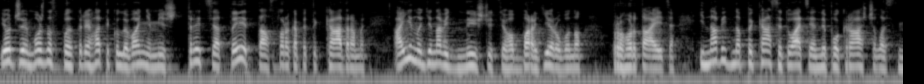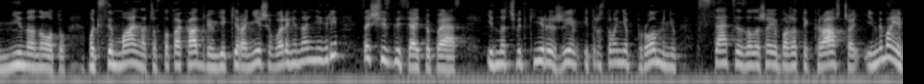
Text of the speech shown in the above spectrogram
І отже, можна спостерігати коливання між 30 та 45 кадрами, а іноді навіть нижче цього бар'єру воно прогортається. І навіть на ПК ситуація не покращилась ні на ноту. Максимальна частота кадрів, які раніше в оригінальній грі, це 60 FPS. І на швидкий режим, і трасування променів, все це залишає бажати краще, і немає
